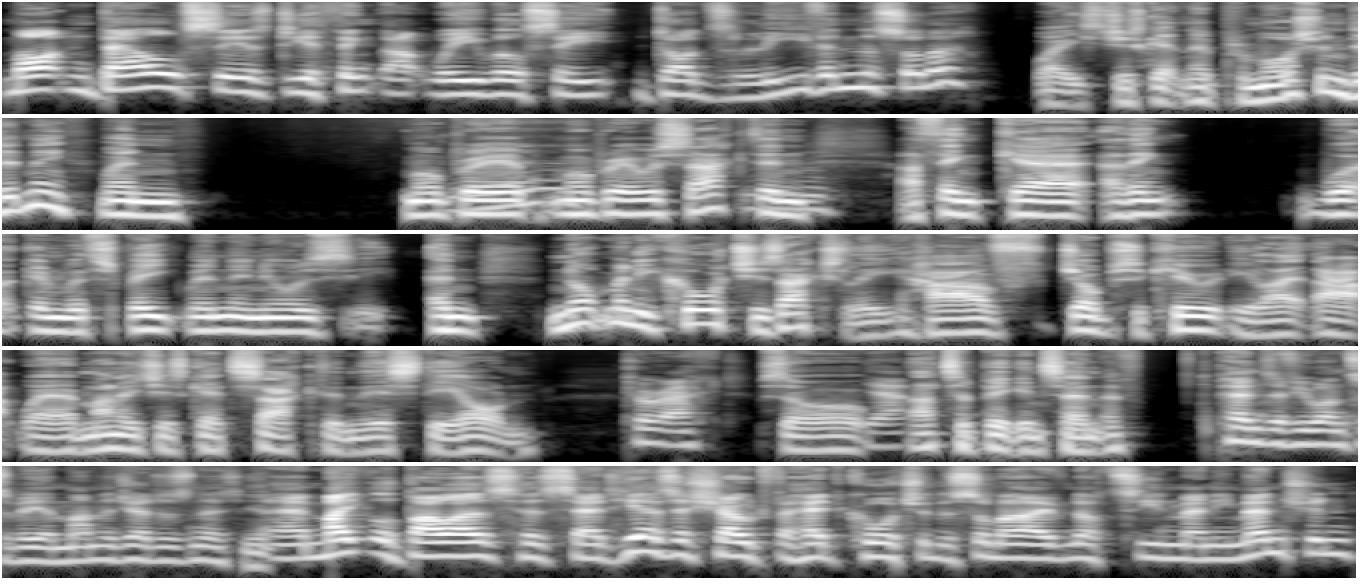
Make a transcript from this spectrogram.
Martin Bell says, "Do you think that we will see Dodds leave in the summer?" Well, he's just getting a promotion, didn't he? When Mowbray Yeah. Mowbray was sacked, and Mm. I think uh, I think working with Speakman, and he was, and not many coaches actually have job security like that, where managers get sacked and they stay on. Correct. So Yeah. that's a big incentive. Depends if you want to be a manager, doesn't it? Yeah. Uh, Michael Bowers has said he has a shout for head coach in the summer. I've not seen many mention.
